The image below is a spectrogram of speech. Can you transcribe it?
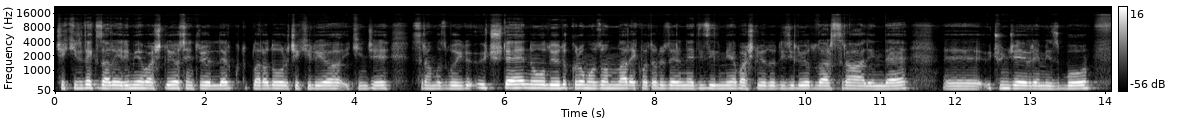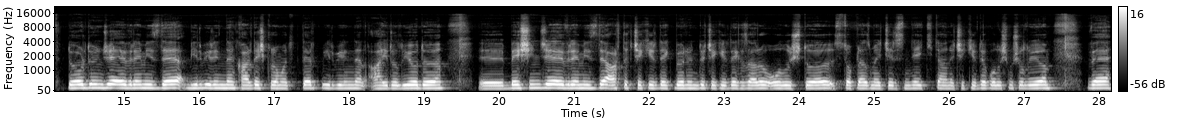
çekirdek zarı erimeye başlıyor. Sentriyoller kutuplara doğru çekiliyor. İkinci sıramız buydu. Üçte ne oluyordu? Kromozomlar ekvator üzerine dizilmeye başlıyordu. Diziliyordular sıra halinde. Ee, üçüncü evremiz bu. Dördüncü evremizde birbirinden kardeş kromatitler birbirinden ayrılıyordu. Ee, beşinci evremizde artık çekirdek bölündü. Çekirdek zarı oluştu. Sitoplazma içerisinde iki tane çekirdek oluşmuş oluyor. Ve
